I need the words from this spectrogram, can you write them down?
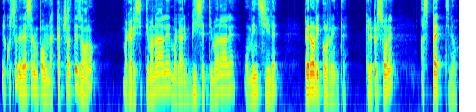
e questa deve essere un po' una caccia al tesoro, magari settimanale, magari bisettimanale o mensile, però ricorrente, che le persone aspettino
